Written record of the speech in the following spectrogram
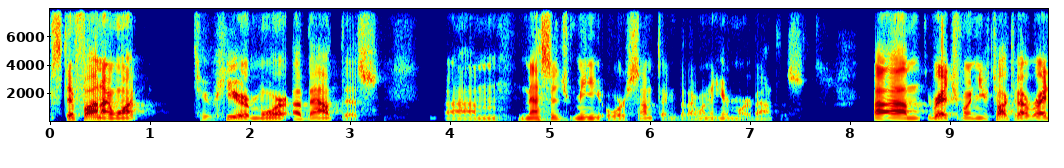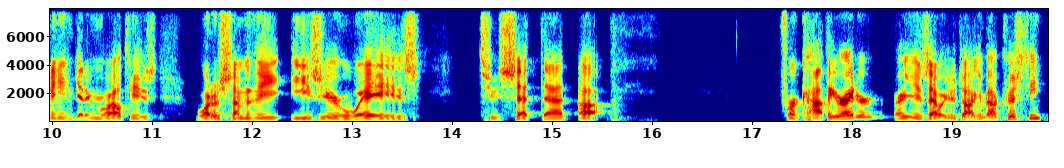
Stefan, I want to hear more about this. Um, message me or something, but I want to hear more about this. Um, Rich, when you've talked about writing and getting royalties, what are some of the easier ways to set that up for a copywriter? Or is that what you're talking about, Christy?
